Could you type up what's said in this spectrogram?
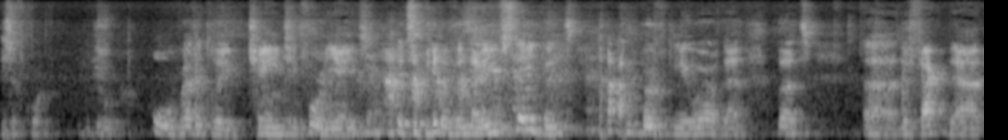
is of course all radically changed in 48. It's a bit of a naive statement, I'm perfectly aware of that, but uh, the fact that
